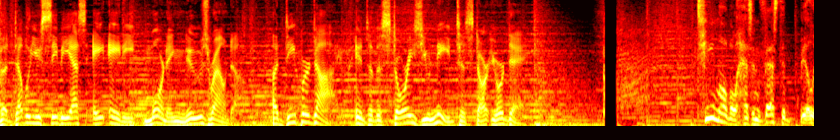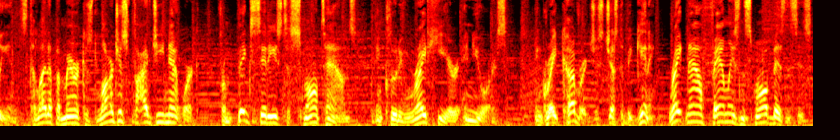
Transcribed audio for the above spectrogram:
The WCBS 880 Morning News Roundup. A deeper dive into the stories you need to start your day. T-Mobile has invested billions to light up America's largest 5G network from big cities to small towns, including right here in yours. And great coverage is just the beginning. Right now, families and small businesses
